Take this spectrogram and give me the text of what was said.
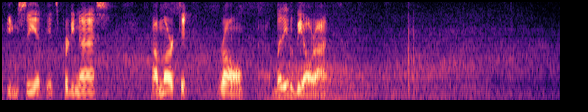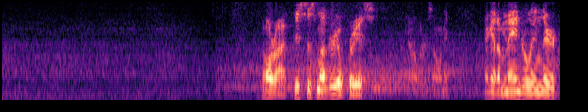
If you can see it, it's pretty nice. I marked it wrong, but it'll be all right. All right, this is my drill press. I got a mandrel in there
